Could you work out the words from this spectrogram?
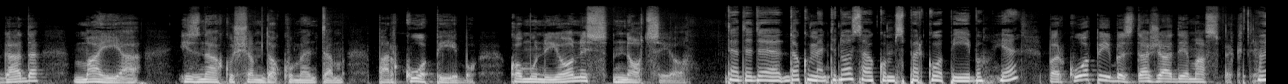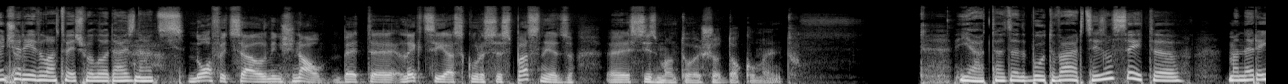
gada maijā iznākušam dokumentam par kopību, komunionis nocio. Tātad eh, dokumenta nosaukums par kopību, ja? Par kopības dažādiem aspektiem. Un viņš jā. arī ir latviešu valodā iznācis. Noficiāli viņš nav, bet eh, lekcijās, kuras es pasniedzu, eh, es izmantoju šo dokumentu. Jā, tātad būtu vērts izlasīt. Man arī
